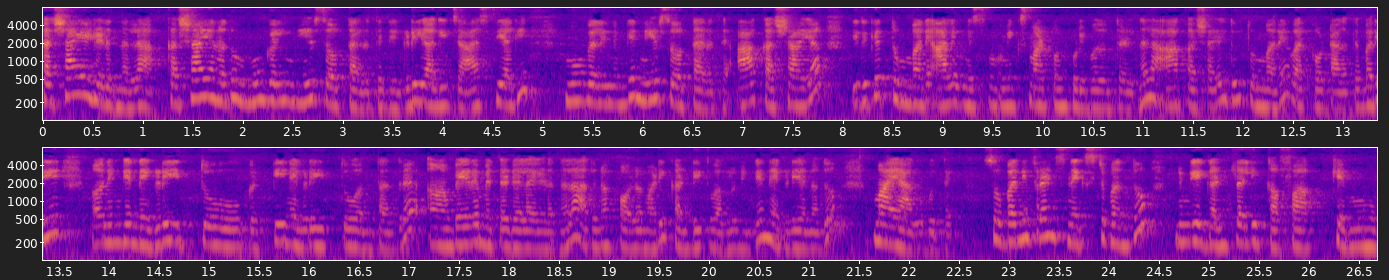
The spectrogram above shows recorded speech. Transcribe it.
ಕಷಾಯ ಹೇಳಿದ್ನಲ್ಲ, ಕಷಾಯ ಅನ್ನೋದು ಮೂಗಲ್ಲಿ ನೀರು ಸೋರ್ತಾ ಇರುತ್ತೆ, ನೆಗಡಿಯಾಗಿ, ಜಾಸ್ತಿಯಾಗಿ ಮೂಗಲ್ಲಿ ನಿಮಗೆ ನೀರು ಸೋರ್ತಾ ಇರುತ್ತೆ. ಆ ಕಷಾಯ ಇದಕ್ಕೆ ತುಂಬಾನೇ ಹಾಲಿಗೆ ಮಿಸ್, ಮಿಕ್ಸ್ ಮಾಡ್ಕೊಂಡು ಕುಡಿಬೋದು ಅಂತ ಹೇಳಿದ್ನಲ್ಲ, ಆ ಕಷಾಯ ಇದು ತುಂಬಾನೇ ವರ್ಕೌಟ್ ಆಗುತ್ತೆ. ಬರೀ ನಿಮಗೆ ನಿಮ್ಗೆ ನೆಗಡಿ ಇತ್ತು, ಗಟ್ಟಿ ನೆಗಡಿ ಇತ್ತು ಅಂತಂದ್ರೆ ಬೇರೆ ಮೆಥಡ್ ಎಲ್ಲ ಹೇಳಿದ್ನಲ್ಲ, ಅದನ್ನ ಫಾಲೋ ಮಾಡಿ ಖಂಡಿತವಾಗ್ಲೂ ನಿಮಗೆ ನೆಗಡಿ ಅನ್ನೋದು ಮಾಯ ಆಗುತ್ತೆ ಸೊ ಬನ್ನಿ ಫ್ರೆಂಡ್ಸ್ ನೆಕ್ಸ್ಟ್ ಬಂದು ನಿಮಗೆ ಗಂಟ್ಲಲ್ಲಿ ಕಫ, ಕೆಮ್ಮು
